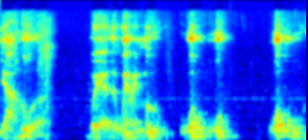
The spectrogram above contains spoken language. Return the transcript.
Yahuwah, where the women moved, wove, wove, wove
